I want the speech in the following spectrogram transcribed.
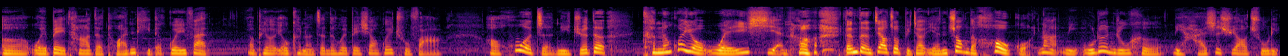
呃，违背他的团体的规范，呃，譬如有可能真的会被校规处罚，好，或者你觉得可能会有危险哈，等等，叫做比较严重的后果，那你无论如何，你还是需要处理，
